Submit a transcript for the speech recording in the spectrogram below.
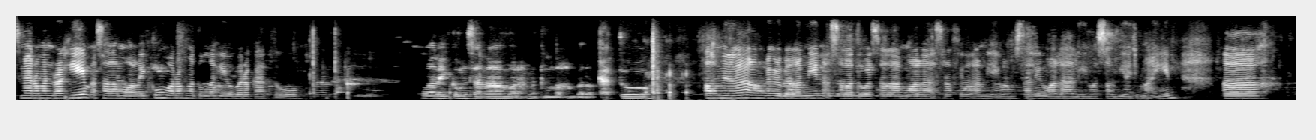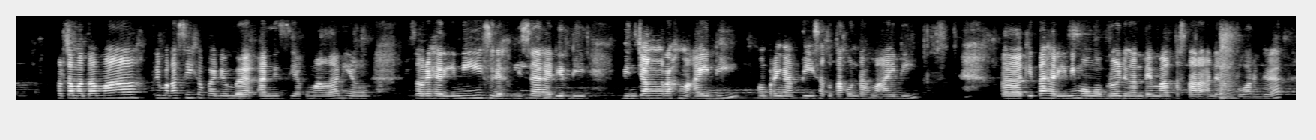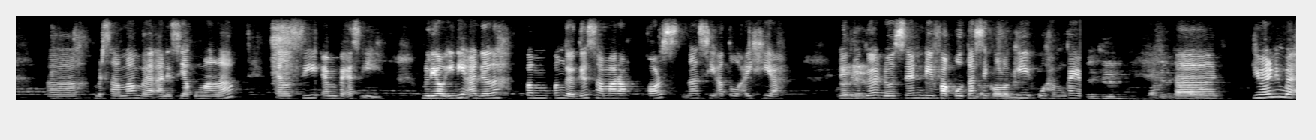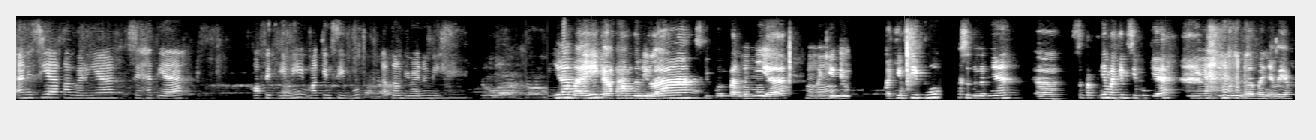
Bismillahirrahmanirrahim. Assalamualaikum warahmatullahi wabarakatuh. Waalaikumsalam warahmatullahi wabarakatuh. Alhamdulillah, alhamdulillahirrahmanirrahim. Assalatu wassalamu ala asrafil anbiya wal mursalin wa ala alihi washabihi ajmain. Uh, pertama-tama terima kasih kepada Mbak Anisia Kumalan yang sore hari ini sudah bisa hadir di Bincang Rahma ID memperingati satu tahun Rahma ID. Uh, kita hari ini mau ngobrol dengan tema kesetaraan dalam keluarga uh, bersama Mbak Anesia Kumala, LC MPSI. Beliau ini adalah penggagas Samara Course Nasiatul Aisyah dan juga dosen di Fakultas Psikologi UHAMKA. Uh, gimana nih Mbak Anesia kabarnya? Sehat ya? COVID gini makin sibuk atau gimana nih? Ya baik, alhamdulillah meskipun pandemi ya makin makin sibuk sebenarnya uh, sepertinya makin sibuk ya. Yeah. uh, banyak WF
